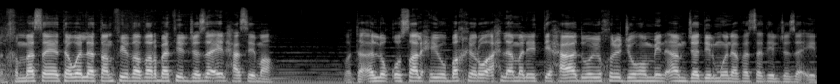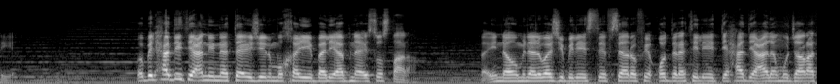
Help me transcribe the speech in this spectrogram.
الخماسة يتولى تنفيذ ضربة الجزاء الحاسمة. وتألق صالح يبخر أحلام الاتحاد ويخرجهم من أمجد المنافسة الجزائرية. وبالحديث عن النتائج المخيبة لأبناء سوسطارة فإنه من الواجب الاستفسار في قدرة الاتحاد على مجاراة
